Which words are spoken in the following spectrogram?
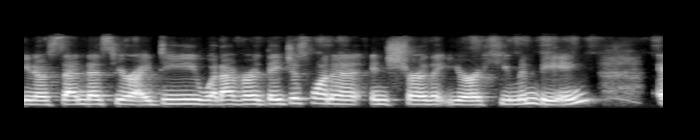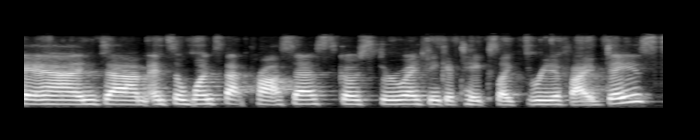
you know send us your id whatever they just want to ensure that you're a human being and um, and so once that process goes through i think it takes like three to five days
